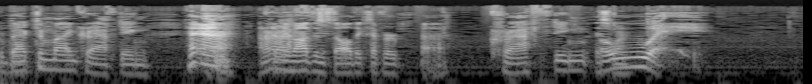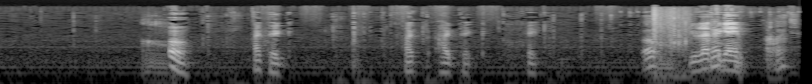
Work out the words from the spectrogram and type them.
We're back to Minecrafting. I don't have any mods installed except for uh, Crafting This one. away. Oh, Hi Pig. Hi, hi Pig. Pig. oh, You left the game. What?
